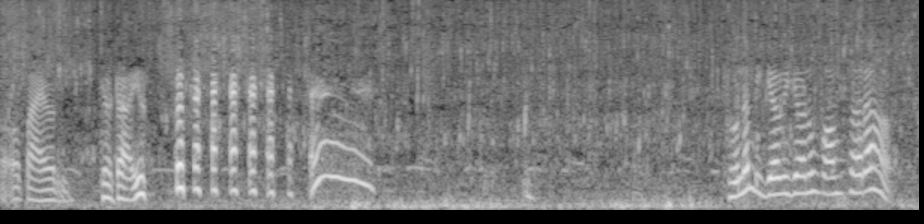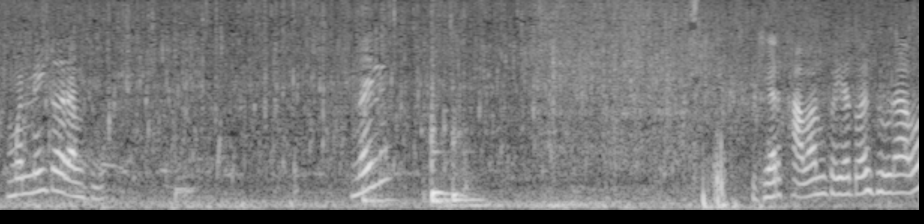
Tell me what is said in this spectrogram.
હા પાયો જટાયું. જો ને બીજા બીજાનું કામ સર હ. મન નહીં કરાવતી. નહીં લે? ઘેર ખાવાનું કહીએ તોય જોડાવો,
